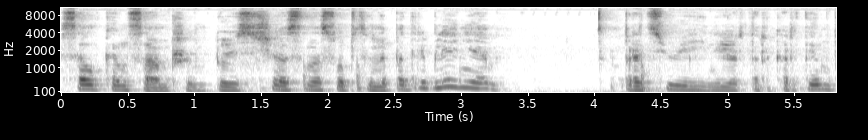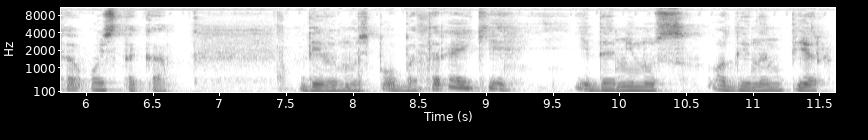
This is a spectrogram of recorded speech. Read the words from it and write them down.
Cell Consumption. То есть сейчас на собственне потребление працює інвертор. Картинка ось така. Дивимось по батарейки. Іде мінус 1 ампер.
